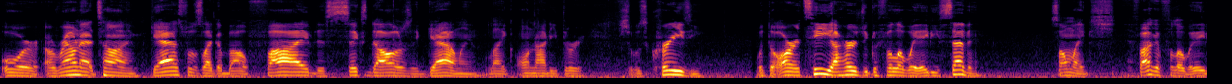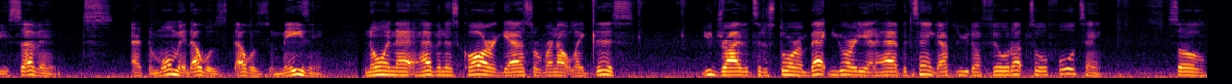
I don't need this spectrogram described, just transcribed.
or around that time, gas was like about five to six dollars a gallon, like on 93. It was crazy. With the RT, I heard you could fill up with 87. So I'm like, if I could fill up with 87 at the moment, that was that was amazing. Knowing that having this car, gas will run out like this, you drive it to the store and back, you already had half a tank after you done filled up to a full tank. So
